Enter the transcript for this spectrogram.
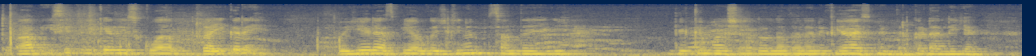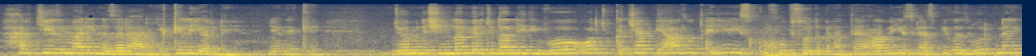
تو آپ اسی طریقے سے اس کو آپ ٹرائی کریں۔ تو یہ ریسپی آپ کو یقیناً پسند آئے گی۔ دیکھیں ماشاء اللہ اللہ تعالیٰ نے کیا اس میں برکت ڈالی ہے۔ ہر چیز ہماری نظر آ رہی ہے کلیئرلی یہ دیکھیں، جو ہم نے شملہ مرچ ڈالی تھی، وہ اور جو کچا پیاز ہوتا ہے، یہ اس کو خوبصورت بناتا ہے۔ آپ اس ریسپی کو ضرور بنائیں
